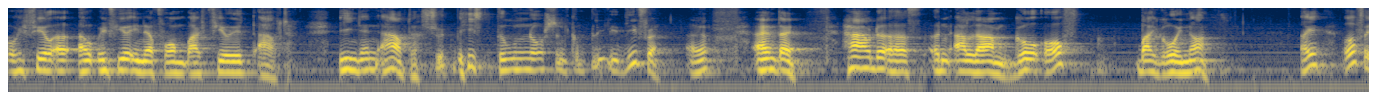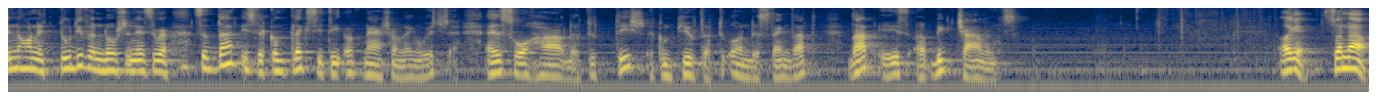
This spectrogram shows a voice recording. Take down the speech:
we, feel, uh, uh, we feel in a form by feel it out. In and out should be two notions completely different. Uh, and then how does an alarm go off? By going on. Okay? Off and on are two different notions as well. So that is the complexity of natural language. And it's so hard to teach a computer to understand that. That is a big challenge. Okay, so now,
